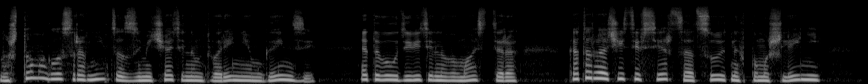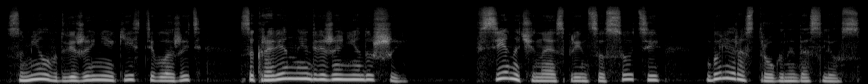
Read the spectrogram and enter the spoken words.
но что могло сравниться с замечательным творением Гензи, этого удивительного мастера, который, очистив сердце от суетных помышлений, сумел в движение кисти вложить сокровенные движения души. Все, начиная с принца Соти, были растроганы до слез.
